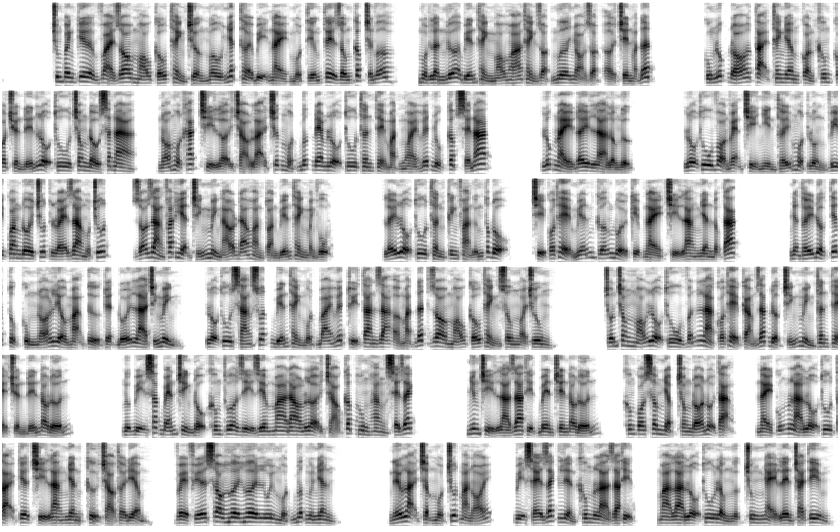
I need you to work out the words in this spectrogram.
Chung quanh kia vài do máu cấu thành trường mâu nhất thời bị này một tiếng tê giống cấp chấn vỡ, một lần nữa biến thành máu hóa thành giọt mưa nhỏ giọt ở trên mặt đất. Cùng lúc đó tại thanh âm còn không có chuyển đến lộ thu trong đầu sát na, nó một khắc chỉ lợi trảo lại trước một bước đem lộ thu thân thể mặt ngoài huyết nhục cấp xé nát. Lúc này đây là lồng ngực lộ thu vọn vẹn chỉ nhìn thấy một luồng vi quang đôi chút lóe ra một chút, rõ ràng phát hiện chính mình áo đã hoàn toàn biến thành mảnh vụn. Lấy lộ thu thần kinh phản ứng tốc độ, chỉ có thể miễn cưỡng đuổi kịp này chỉ lang nhân động tác. Nhận thấy được tiếp tục cùng nó liều mạng tử tuyệt đối là chính mình, lộ thu sáng suốt biến thành một bãi huyết thủy tan ra ở mặt đất do máu cấu thành sông ngoài trung. trốn trong máu lộ thu vẫn là có thể cảm giác được chính mình thân thể chuyển đến đau đớn. Ngực bị sắc bén trình độ không thua gì diêm ma đao lợi chảo cấp hung hăng xe rách. Nhưng chỉ là da thịt bên trên đau đớn, không có xâm nhập trong đó nội tạng, này cũng là lộ thu tại kia chỉ lang nhân cử trào thời điểm về phía sau hơi hơi lui một bước nguyên nhân. Nếu lại chậm một chút mà nói, bị xé rách liền không là da thịt, mà là lộ thu lồng ngực chung nhảy lên trái tim.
